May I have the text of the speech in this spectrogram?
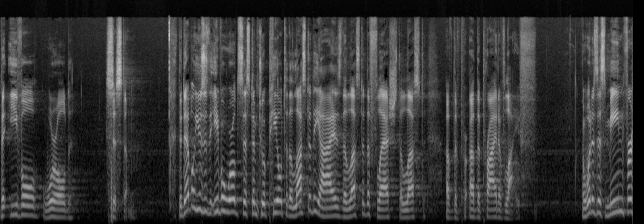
the evil world system. The devil uses the evil world system to appeal to the lust of the eyes, the lust of the flesh, the lust of the, of the pride of life. And what does this mean? 1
